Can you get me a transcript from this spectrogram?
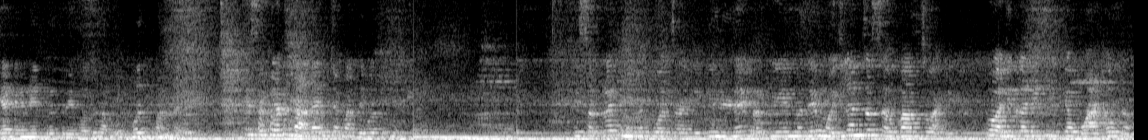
या निर्णय प्रक्रियेमधून आपलं मत मांडावे हे सगळ्यात दादांच्या माध्यमातून हे सगळ्यात महत्त्वाचं आहे की निर्णय प्रक्रियेमध्ये महिलांचा सहभाग जो आहे तो अधिकाधिकरित्या वाढवणं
